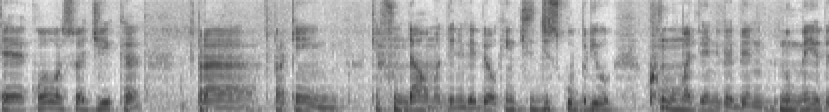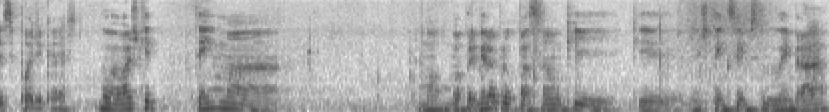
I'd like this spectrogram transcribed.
é, qual a sua dica para quem quer fundar uma DNVB ou quem se descobriu como uma DNVB no meio desse podcast? Bom, eu acho que tem uma, uma, uma primeira preocupação que, que a gente tem que sempre se lembrar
